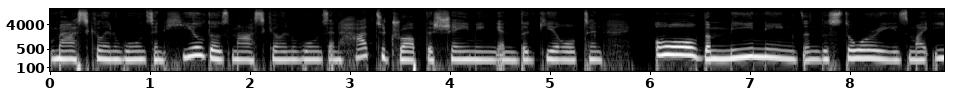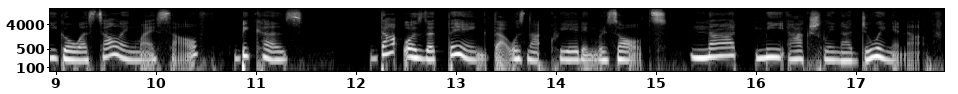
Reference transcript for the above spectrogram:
masculine wounds and heal those masculine wounds and had to drop the shaming and the guilt and all the meanings and the stories my ego was telling myself because that was the thing that was not creating results, not me actually not doing enough.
